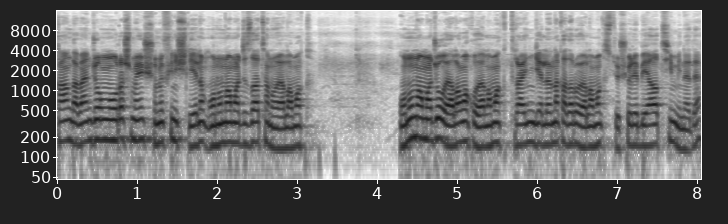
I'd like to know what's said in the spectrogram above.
Kanka bence onunla uğraşmayın şunu finishleyelim. Onun amacı zaten oyalamak. Onun amacı oyalamak oyalamak. Train gelene kadar oyalamak istiyor. Şöyle bir atayım yine de.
